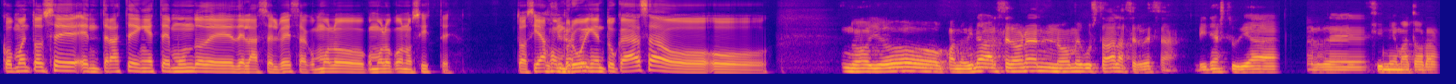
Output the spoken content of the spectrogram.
cómo entonces entraste en este mundo de, la cerveza? ¿Cómo lo, cómo lo conociste? ¿Tú hacías pues homebrewing en tu casa o, no, yo cuando vine a Barcelona no me gustaba la cerveza. Vine a estudiar cinematografía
